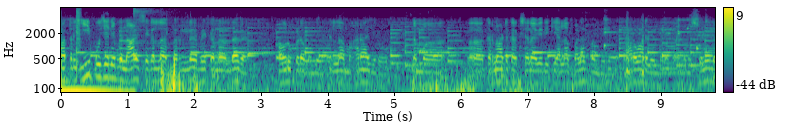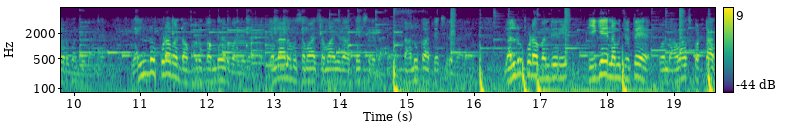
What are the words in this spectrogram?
ಮಾತ್ರ ಈ ಪೂಜೆ ನಿಮ್ಗೆ ನಾಳೆ ಸಿಗಲ್ಲ, ಬರಲೇಬೇಕಲ್ಲ ಅಂದಾಗ ಅವರು ಕೂಡ ಬಂದಿದ್ದಾರೆ ಎಲ್ಲ ಮಹಾರಾಜರು, ನಮ್ಮ ಕರ್ನಾಟಕ ರಕ್ಷಣಾ ವೇದಿಕೆ ಎಲ್ಲ ಬಳಕ್ ಬಂದಿದ್ದಾರೆ ಧಾರವಾಡದಿಂದ ನಮ್ಮ ಅವರು ಬಂದಿದ್ದಾರೆ. ಎಲ್ಲರೂ ಕೂಡ ಡಾಕ್ಟರ್, ತಂದೆಯವರು ಬಂದಿದ್ದಾರೆ. ಎಲ್ಲ ನಮ್ಮ ಸಮಾಜ, ಸಮಾಜದ ಅಧ್ಯಕ್ಷರಿದ್ದಾರೆ, ತಾಲೂಕಾ ಅಧ್ಯಕ್ಷರಿದ್ದಾರೆ. ಎಲ್ಲರೂ ಕೂಡ ಬಂದಿರಿ. ಹೀಗೆ ನಮ್ಮ ಜೊತೆ ಒಂದು ಆವಾಜ್ ಕೊಟ್ಟಾಗ,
